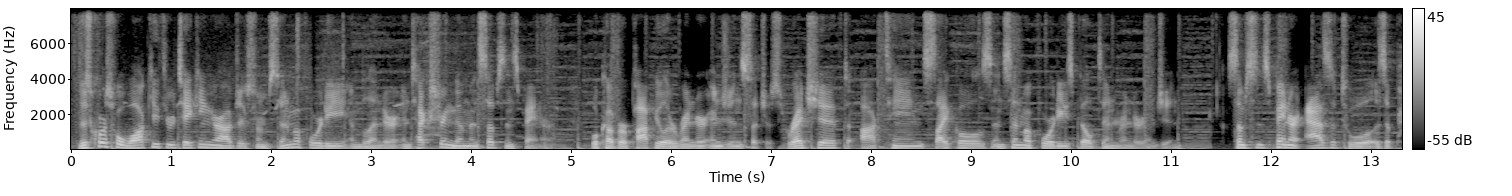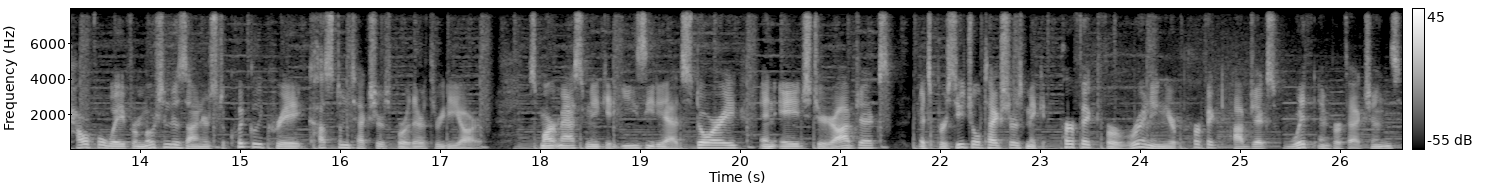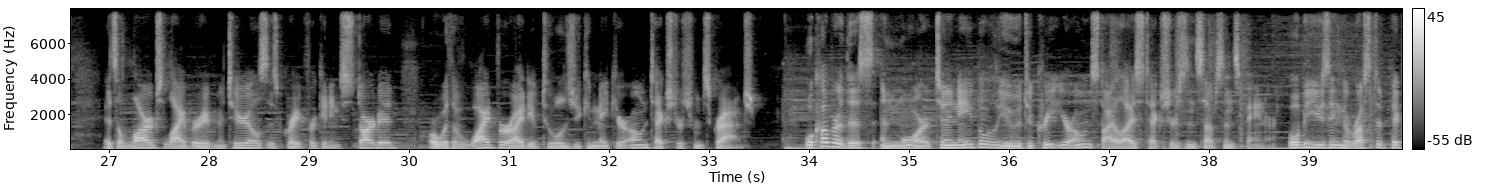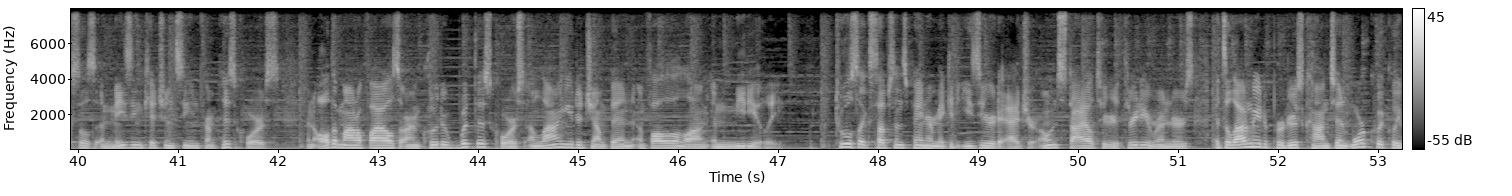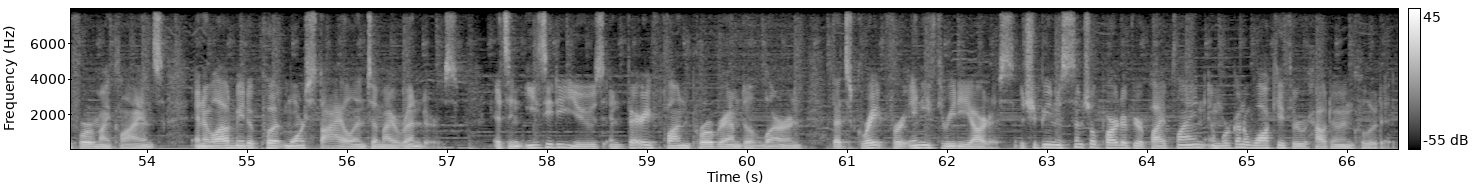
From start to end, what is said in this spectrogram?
This course will walk you through taking your objects from Cinema 4D and Blender and texturing them in Substance Painter. We'll cover popular render engines such as Redshift, Octane, Cycles, and Cinema 4D's built-in render engine. Substance Painter as a tool is a powerful way for motion designers to quickly create custom textures for their 3D art. Smart masks make it easy to add story and age to your objects. Its procedural textures make it perfect for ruining your perfect objects with imperfections. Its a large library of materials is great for getting started, or with a wide variety of tools you can make your own textures from scratch. We'll cover this and more to enable you to create your own stylized textures in Substance Painter. We'll be using the Rusted Pixel's amazing kitchen scene from his course, and all the model files are included with this course allowing you to jump in and follow along immediately. Tools like Substance Painter make it easier to add your own style to your 3D renders. It's allowed me to produce content more quickly for my clients and allowed me to put more style into my renders. It's an easy to use and very fun program to learn that's great for any 3D artist. It should be an essential part of your pipeline and we're going to walk you through how to include it.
